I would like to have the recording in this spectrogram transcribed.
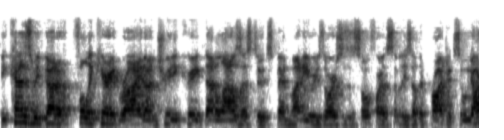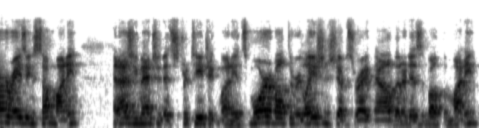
because we've got a fully carried ride on treaty creek that allows us to expend money resources and so forth some of these other projects. So we are raising some money and as you mentioned, it's strategic money. It's more about the relationships right now than it is about the money.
